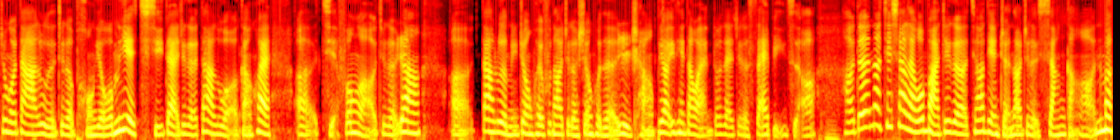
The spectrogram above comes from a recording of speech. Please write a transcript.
中国大陆的这个朋友，我们也期待这个大陆啊，赶快呃解封啊，这个让。呃，大陆的民众恢复到这个生活的日常，不要一天到晚都在这个塞鼻子啊。好的，那接下来我们把这个焦点转到这个香港啊。那么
